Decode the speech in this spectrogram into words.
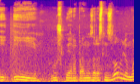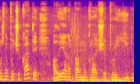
і. і. і. Лужку я, напевно, зараз не зловлю. Можна почекати, але я, напевно, краще проїду.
